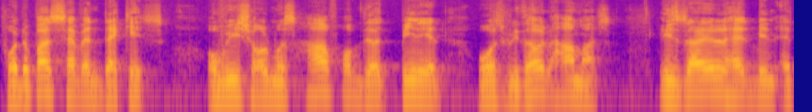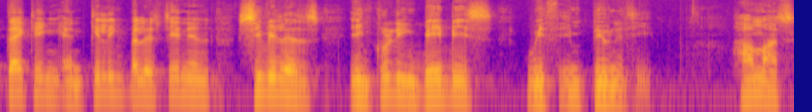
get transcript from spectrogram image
for the past 7 decades, of which almost half of the period was without Hamas, Israel had been attacking and killing Palestinian civilians including babies, with impunity. Hamas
